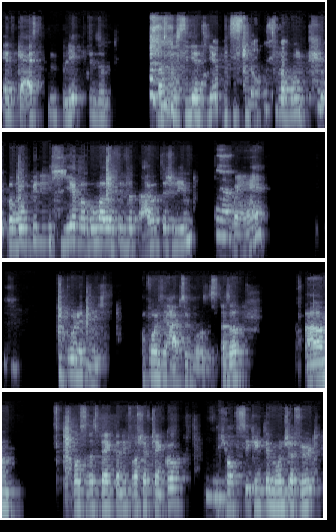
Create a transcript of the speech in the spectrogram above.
entgeisteten Blick, den so was passiert hier, was ist los, warum, warum bin ich hier, warum habe ich den Vertrag unterschrieben? Ja. Die Bullet nicht, obwohl sie halb so groß ist. Also, ähm, großer Respekt an die Frau Shevchenko. Mhm. Ich hoffe, sie kriegt den Wunsch erfüllt.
